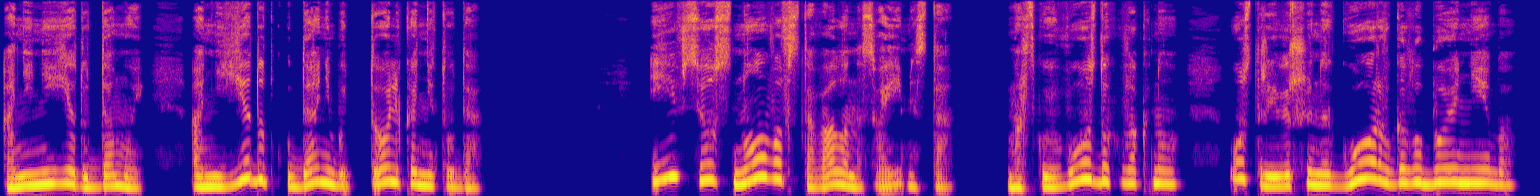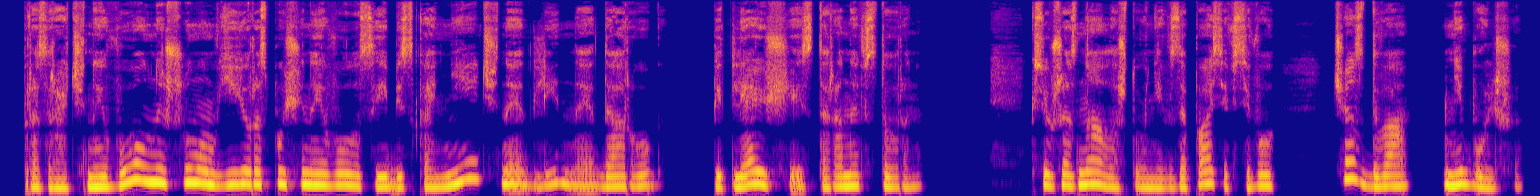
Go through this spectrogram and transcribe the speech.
Они не едут домой, они едут куда-нибудь, только не туда. И все снова вставало на свои места. Морской воздух в окно, острые вершины гор в голубое небо, прозрачные волны шумом в ее распущенные волосы и бесконечная длинная дорога, петляющая из стороны в сторону. Ксюша знала, что у них в запасе всего Час-два, не больше.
